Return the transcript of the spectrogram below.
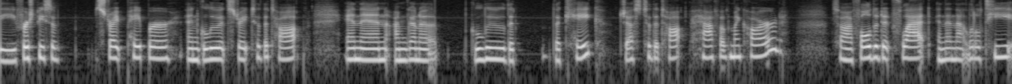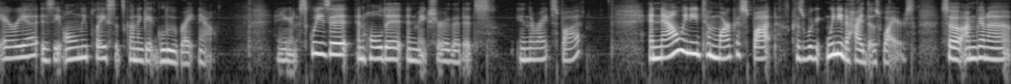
the first piece of striped paper and glue it straight to the top. And then I'm going to glue the, the cake just to the top half of my card. So I folded it flat and then that little T area is the only place that's going to get glue right now. And you're going to squeeze it and hold it and make sure that it's in the right spot. And now we need to mark a spot because we, we need to hide those wires. So I'm going to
